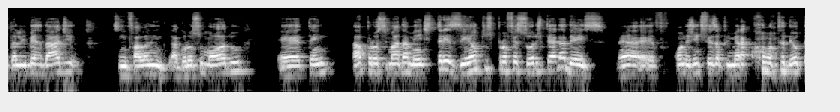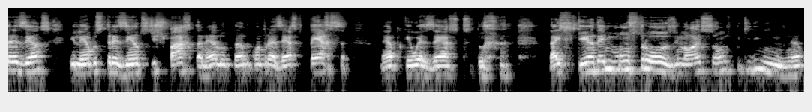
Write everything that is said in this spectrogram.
pela Liberdade, sim, falando a grosso modo, é, tem aproximadamente 300 professores PHDs. Né? Quando a gente fez a primeira conta, deu 300, e lembra os 300 de Esparta, né, lutando contra o exército persa, né, porque o exército da esquerda é monstruoso, e nós somos pequenininhos, né?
